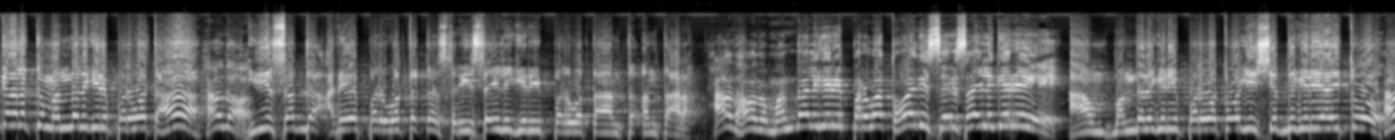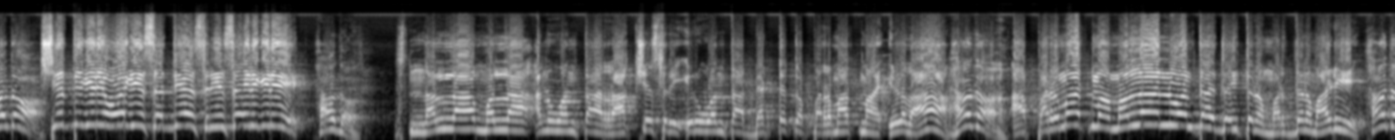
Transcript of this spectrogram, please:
ಕಾಲಕ್ಕೆ ಮಂದಲಗಿರಿ ಪರ್ವತ? ಹೌದು. ಈ ಸದ್ದ ಅದೇ ಪರ್ವತಕ್ಕೆ ಶ್ರೀಶೈಲಗಿರಿ ಪರ್ವತ ಅಂತ ಅಂತಾರ. ಹೌದು ಹೌದು. ಮಂದಲಗಿರಿ ಪರ್ವತ ಹೋಗಿ ಶ್ರೀಶೈಲಗಿರಿ. ಆ ಮಂದಲಗಿರಿ ಪರ್ವತ ಹೋಗಿ ಸಿದ್ಧಗಿರಿ ಆಯ್ತು. ಹೌದು. ಸಿದ್ಧಗಿರಿ ಹೋಗಿ ಸದ್ಯ ಶ್ರೀಶೈಲಗಿರಿ ಹೌದು. ನಲ್ಲ ಮಲ್ಲ ಅನ್ನುವಂತ ರಾಕ್ಷಸರಿ ಇರುವಂತ ಬೆಟ್ಟಕ್ಕೆ ಪರಮಾತ್ಮ ಇಳದ ಹೌದ. ಆ ಪರಮಾತ್ಮ ಮಲ್ಲ ಅನ್ನುವಂತ ದೈತನ ಮರ್ದನ ಮಾಡಿ ಹೌದ.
